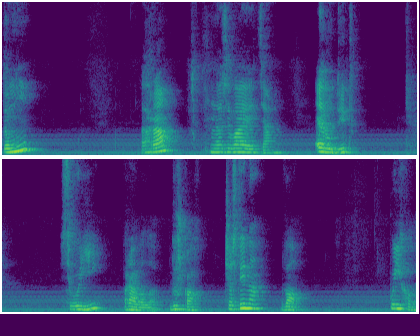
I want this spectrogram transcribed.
Тому гра називається Ерудит. Свої правила в дужках. Частина 2. Поїхали.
